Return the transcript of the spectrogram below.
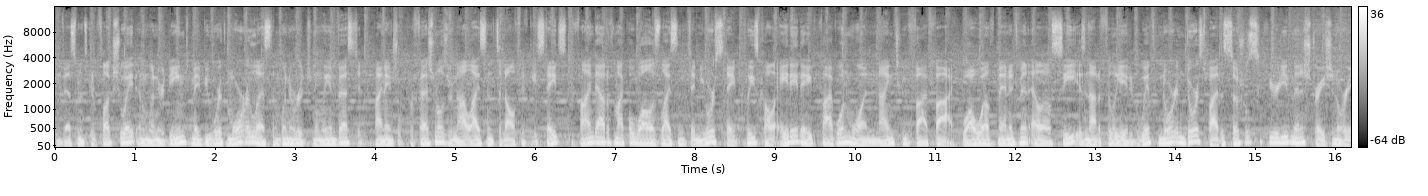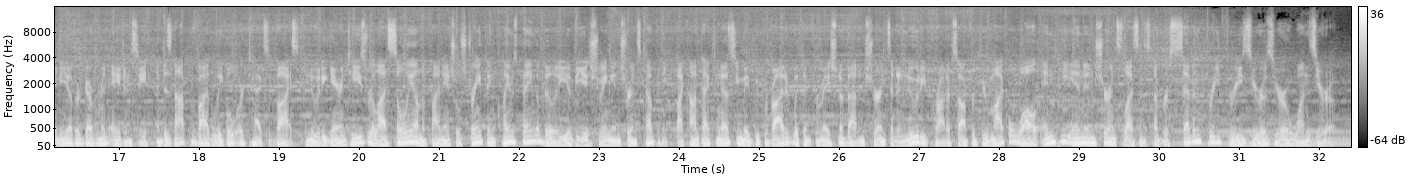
Investments can fluctuate and when redeemed may be worth more or less than when originally invested. Financial professionals are not licensed in all 50 states. To find out if Michael Wall is licensed in your state, please call 888-511-9255. Wall Wealth Management LLC is not affiliated with nor endorsed by the Social Security Administration or any other government agency and does not provide legal or tax advice. Annuity guarantees rely solely on the financial strength and claims paying ability of the issuing insurance company. By contacting us, you may be provided with information about insurance and annuity products offered through Michael Wall NPN Insurance License number 7330010.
